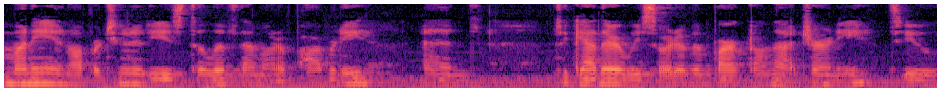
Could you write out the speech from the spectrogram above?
money and opportunities to lift them out of poverty. And together, we sort of embarked on that journey to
